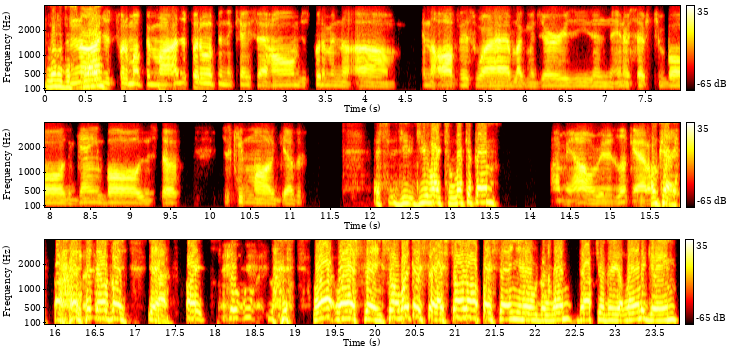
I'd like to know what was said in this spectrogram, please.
a little display? No, I just put them up in my. I just put them up in the case at home. Just put them in the um in the office where I have like my jerseys and the interception balls and game balls and stuff. Just keep them all together. It's, do, you, do you like to look at them? I mean, I don't really look at them. Okay. All right. no, but yeah. All right. Last thing. So, like I said, I start off by saying, you know, the one after the Atlanta game,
